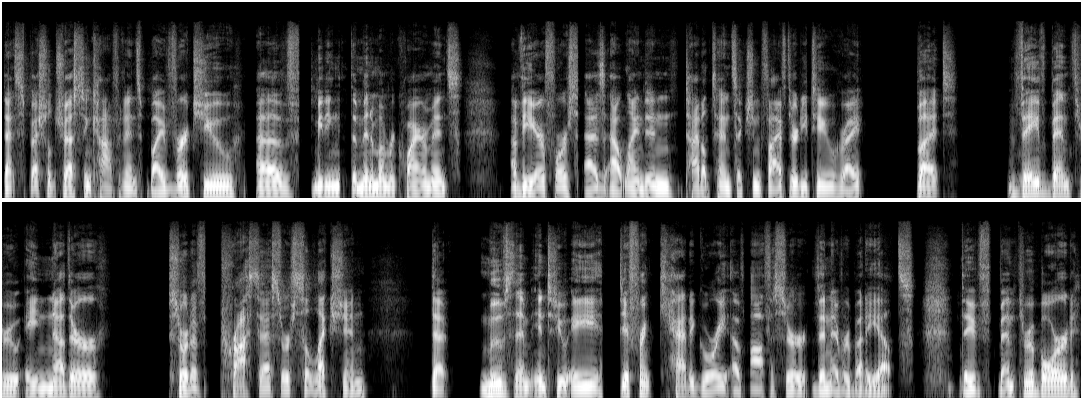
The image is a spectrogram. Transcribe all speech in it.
that special trust and confidence by virtue of meeting the minimum requirements of the Air Force as outlined in Title 10, Section 532, right? But they've been through another sort of process or selection that moves them into a different category of officer than everybody else. They've been through a board,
